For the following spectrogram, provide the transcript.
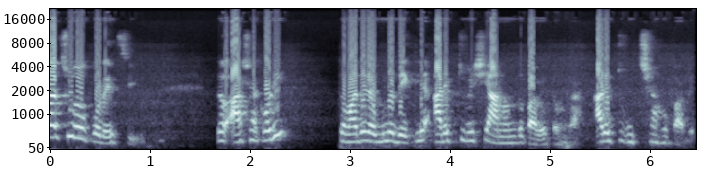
নাচুও করেছি। তো আশা করি তোমাদের ওগুলো দেখলে আরেকটু বেশি আনন্দ পাবে তোমরা, আরেকটু উৎসাহ পাবে।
